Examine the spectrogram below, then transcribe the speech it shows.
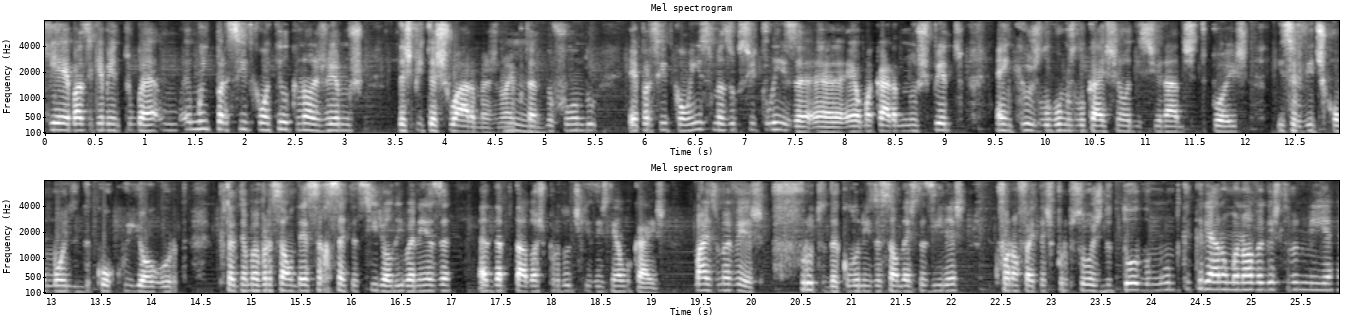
que é basicamente uma, um- é muito parecido com aquilo que nós vemos das pitas shawarmas, não é? Hum. Portanto, no fundo, é parecido com isso, mas o que se utiliza ah, é uma carne no espeto em que os legumes locais são adicionados depois e servidos com molho de coco e iogurte. Portanto, é uma versão dessa receita sírio-libanesa adaptada aos produtos que existem locais. Mais uma vez, fruto da colonização destas ilhas, que foram feitas por pessoas de todo o mundo que criaram uma nova gastronomia,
